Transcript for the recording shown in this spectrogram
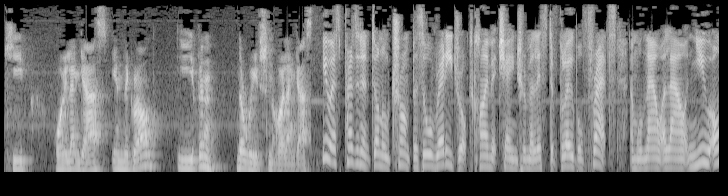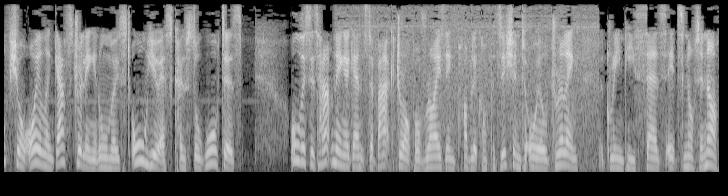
keep oil and gas in the ground even Norwegian oil and gas. US President Donald Trump has already dropped climate change from a list of global threats and will now allow new offshore oil and gas drilling in almost all US coastal waters. All this is happening against a backdrop of rising public opposition to oil drilling, but Greenpeace says it's not enough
